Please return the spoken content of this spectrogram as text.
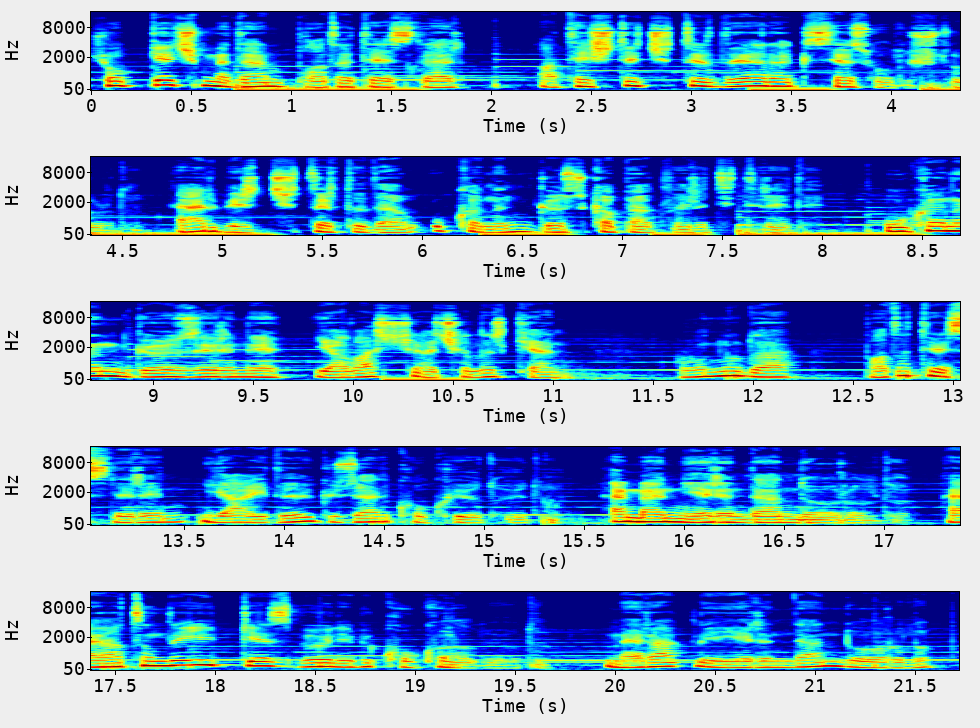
Çok geçmeden patatesler ateşte çıtırdayarak ses oluşturdu. Her bir çıtırtıda Uka'nın göz kapakları titredi. Uka'nın gözlerini yavaşça açılırken burnu da patateslerin yaydığı güzel kokuyu duydu. Hemen yerinden doğruldu. Hayatında ilk kez böyle bir koku alıyordu. Merakla yerinden doğrulup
